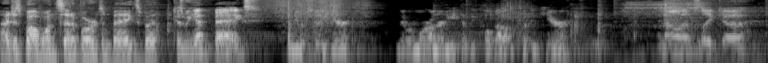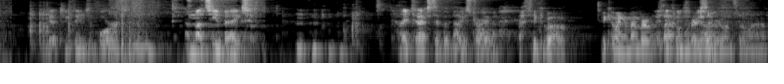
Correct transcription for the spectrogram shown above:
I just bought one set of boards and bags, but Because we had bags, and they were sitting here. There were more underneath that we pulled out and put in here. And now that's like, uh, we got two things of boards, and I'm not seeing bags. I texted, but now he's driving. I think about becoming a member of I the think we might be 501st on every once in a while.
